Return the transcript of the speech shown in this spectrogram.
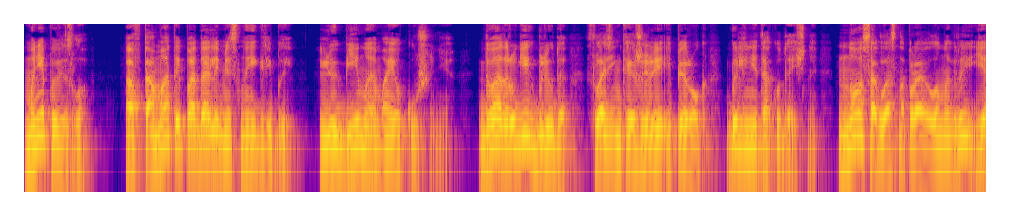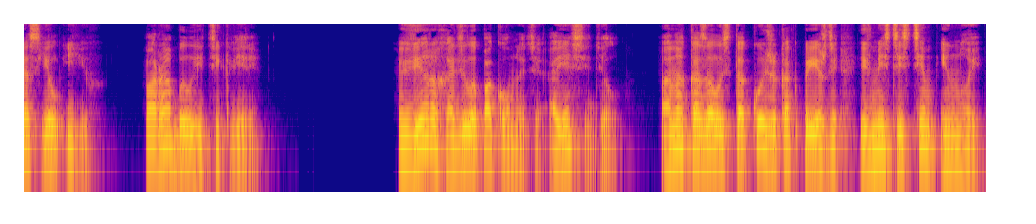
Мне повезло. Автоматы подали мясные грибы. Любимое мое кушанье. Два других блюда, сладенькое желе и пирог, были не так удачны, но, согласно правилам игры, я съел и их. Пора было идти к Вере. Вера ходила по комнате, а я сидел. Она казалась такой же, как прежде, и вместе с тем иной.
